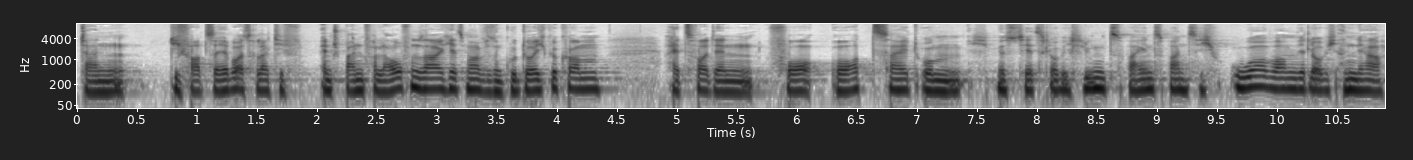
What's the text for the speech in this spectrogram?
Dann die Fahrt selber ist relativ entspannt verlaufen, sage ich jetzt mal. Wir sind gut durchgekommen. Als war denn vor Ortzeit um, ich müsste jetzt glaube ich lügen, 22 Uhr waren wir glaube ich an der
